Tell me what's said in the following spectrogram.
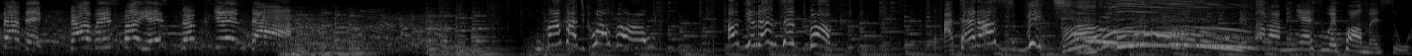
statek! Ta wyspa jest zamknięta! Machać głową! Obie ręce w bok! A teraz wyć! Chyba mam niezły pomysł.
